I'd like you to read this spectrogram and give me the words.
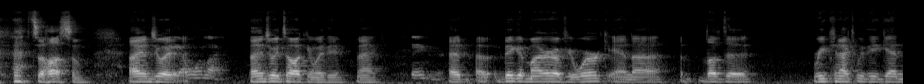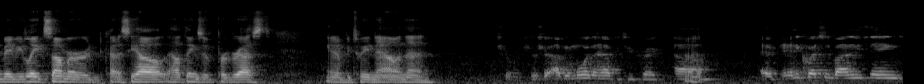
that's awesome. I enjoy it. I enjoy talking with you, Mac. Same here. A, a big admirer of your work, and uh, I'd love to reconnect with you again, maybe late summer, and kind of see how, how things have progressed, you know, between now and then. Sure, sure, sure. I'd be more than happy to, Craig. Um, any questions about anything,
